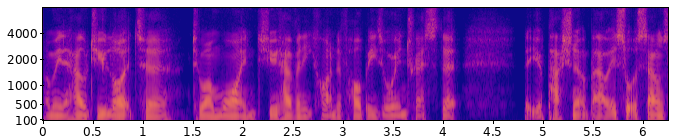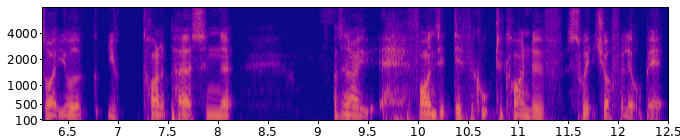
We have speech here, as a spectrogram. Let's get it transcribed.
I mean, how do you like to to unwind? Do you have any kind of hobbies or interests that that you're passionate about? It sort of sounds like you're you're kind of person that I don't know finds it difficult to kind of switch off a little bit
